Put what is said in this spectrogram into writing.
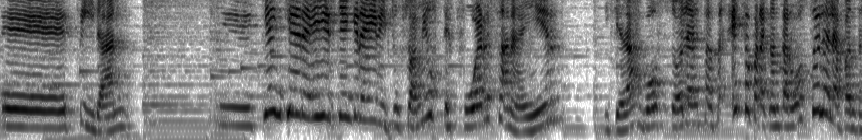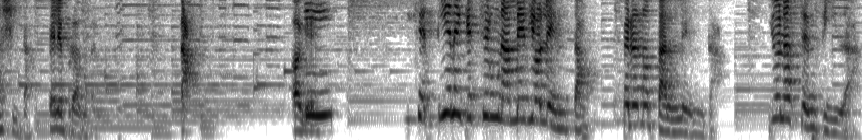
eh, tiran. ¿Quién quiere ir? ¿Quién quiere ir? Y tus amigos te fuerzan a ir y quedás vos sola. Esto, esto para cantar vos sola la pantallita, teleprompter. Ta. Ok. Y dije, tiene que ser una medio lenta, pero no tan lenta. Y una sentida.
